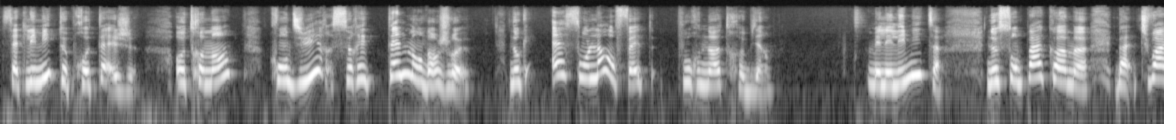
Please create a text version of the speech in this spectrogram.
Cette limite te protège. Autrement, conduire serait tellement dangereux. Donc, elles sont là, en fait, pour notre bien. Mais les limites ne sont pas comme, bah, tu vois,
